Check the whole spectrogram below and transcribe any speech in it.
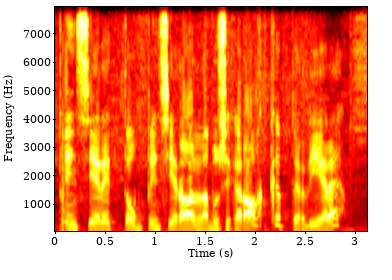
pensieretto, un pensiero alla musica rock per dire?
